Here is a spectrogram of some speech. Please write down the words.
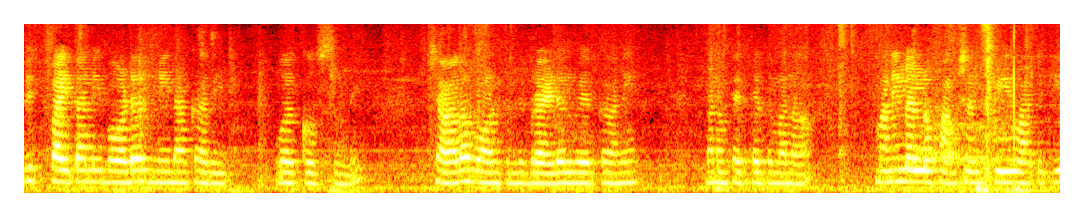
With Paithani border Meenakari work వస్తుంది. చాలా బాగుంటుంది బ్రైడల్ వేర్ కానీ మనం పెద్ద పెద్ద మన మనీలలో ఫంక్షన్స్కి వాటికి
